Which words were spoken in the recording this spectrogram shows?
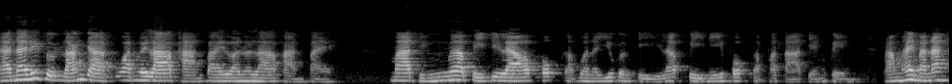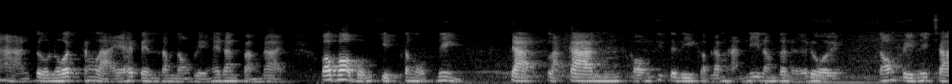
แต่ในที่สุดหลังจากวันเวลาผ่านไปวันเวลาผ่านไป มาถึงเมื่อปีที่แล้วพบกับวรรณยุกต์ดนตรีและปีนี้พบกับภาษาเสียงเพลงทำให้มานั่งอ่านโซโนตทั้งหลายให้เป็นทำนองเพลงให้ท่านฟังได้ ก็เพราะผมจิตสงบนิ่ง จากหลักการของทฤษฎีกับลังหันที่นำเสนอโดย น้องปรีนิชา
